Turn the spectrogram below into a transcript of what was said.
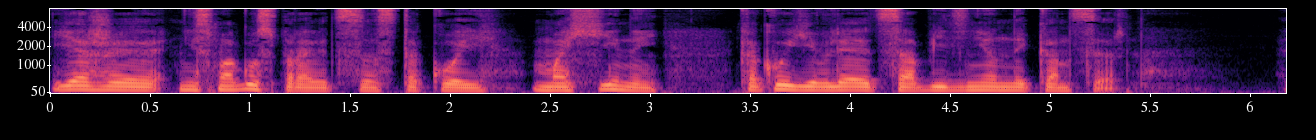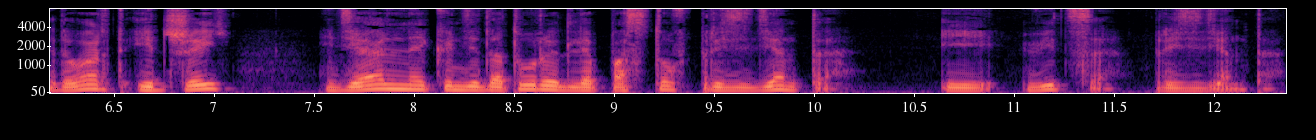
Я же не смогу справиться с такой махиной, какой является объединенный концерн. Эдуард и Джей — идеальные кандидатуры для постов президента и вице-президента.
